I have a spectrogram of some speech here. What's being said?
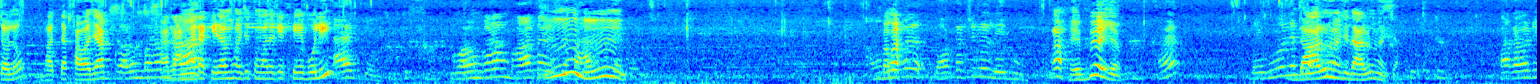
চলো ভাতটা খাওয়া যাক। গরম গরম আর রান্নাটা কিরম হয়েছে তোমাদেরকে খেয়ে বলি। গরম গরম ভাত হুম, হুম। খেতে হয়েছে। আমাদের বাবা। দরকার ছিল লেবু। হেভি হয়েছে হ্যাঁ? লেবু হলে দারুণ হয়েছে দারুণ হয়েছে। ফাটাফাটি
